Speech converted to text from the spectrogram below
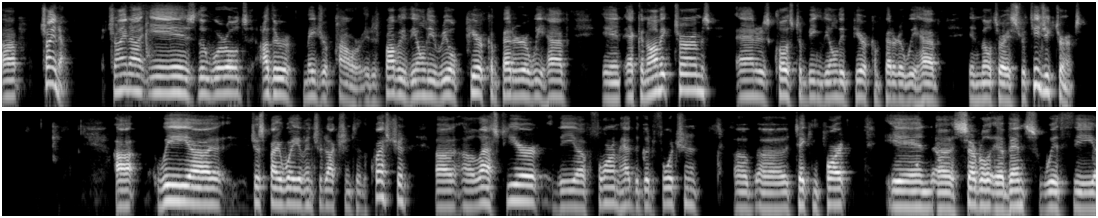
Uh, China. China is the world's other major power. It is probably the only real peer competitor we have in economic terms, and it is close to being the only peer competitor we have in military strategic terms. Uh, we, uh, just by way of introduction to the question, uh, uh, last year the uh, forum had the good fortune of uh, taking part in several events with the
